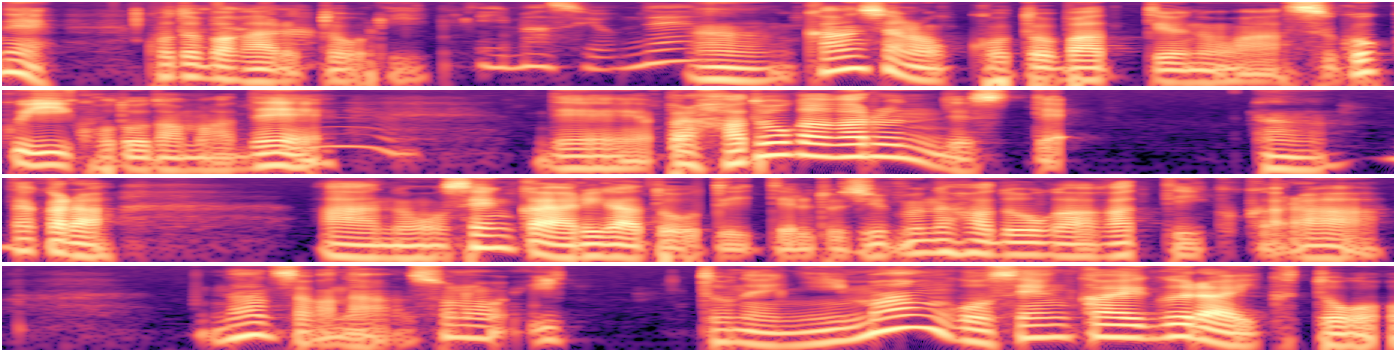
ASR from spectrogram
ね言葉がある通り、言いますよね。うん、感謝の言葉っていうのはすごくいい言霊でう、ん。でやっぱり波動が上がるんですって、うん、だからあの1000回ありがとうって言ってると自分の波動が上がっていくからなんつったかなそのいっとね2万5000回ぐらいいくと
